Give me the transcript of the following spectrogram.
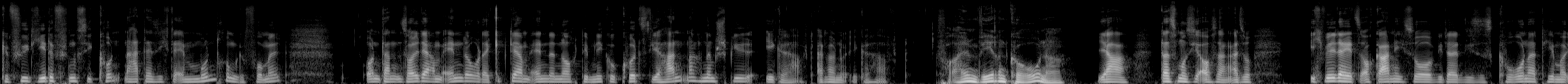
gefühlt jede fünf Sekunden hat er sich da im Mund rumgefummelt. Und dann soll der am Ende oder gibt der am Ende noch dem Nico kurz die Hand nach einem Spiel. Ekelhaft, einfach nur ekelhaft. Vor allem während Corona. Ja, das muss ich auch sagen. Also ich will da jetzt auch gar nicht so wieder dieses Corona-Thema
